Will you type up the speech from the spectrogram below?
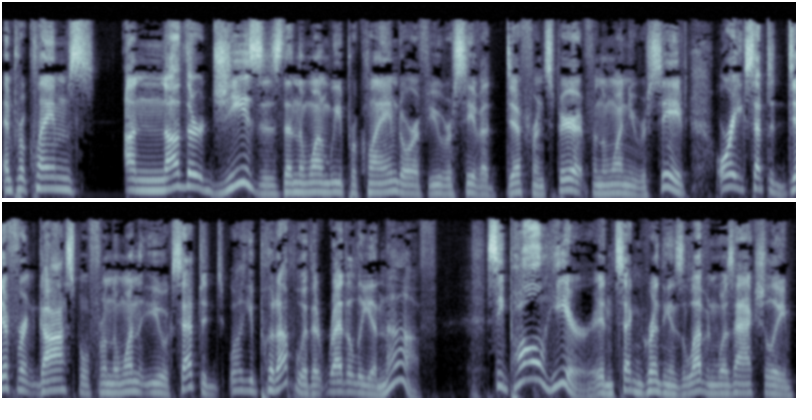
and proclaims another Jesus than the one we proclaimed, or if you receive a different spirit from the one you received, or you accept a different gospel from the one that you accepted, well, you put up with it readily enough. See, Paul here in 2 Corinthians 11 was actually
